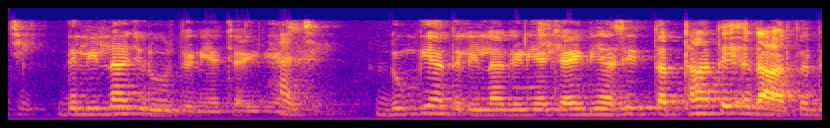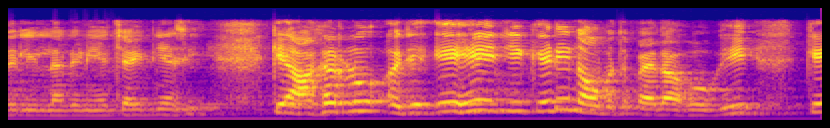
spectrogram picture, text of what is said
ਜੀ ਦਲੀਲਾਂ ਜ਼ਰੂਰ ਦੇਣੀਆਂ ਚਾਹੀਦੀਆਂ ਹਾਂਜੀ। ਸੀ ਡੂੰਘੀਆਂ ਦਲੀਲਾਂ ਦੇਣੀਆਂ ਚਾਹੀਦੀਆਂ ਸੀ ਤੱਥਾਂ ਤੇ ਆਧਾਰਿਤ ਦਲੀਲਾਂ ਦੇਣੀਆਂ ਚਾਹੀਦੀਆਂ ਸੀ ਕਿ ਆਖਰ ਨੂੰ ਅਜੇ ਇਹ ਜੀ ਕਿਹੜੀ ਨੌਬਤ ਪੈਦਾ ਹੋ ਗਈ ਕਿ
